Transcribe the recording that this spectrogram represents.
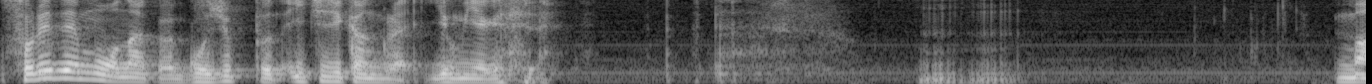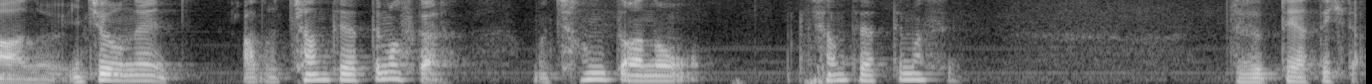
それでもうなんか50分1時間ぐらい読み上げて。うん、まああの一応ねあのちゃんとやってますから。ちゃんとあのちゃんとやってますよずっとやってきた、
